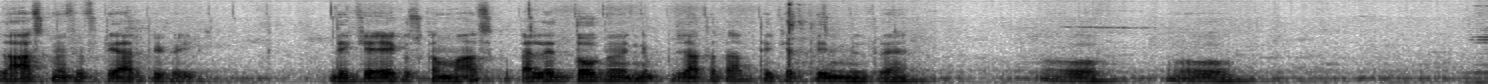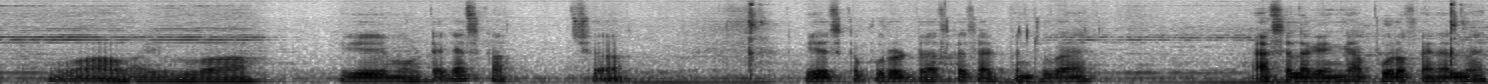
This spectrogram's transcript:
लास्ट में फिफ्टी आर पी पे देखिए, एक उसका मास्क पहले दो में निपट जाता था, अब देखिए तीन मिल रहे हैं। ओह ओह। वाह भाई, वाह। ये मोटे क्या इसका? अच्छा। ये इसका पूरा ड्रेस का सेट बन चुका है। ऐसे लगेंगे आप पूरा फाइनल में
